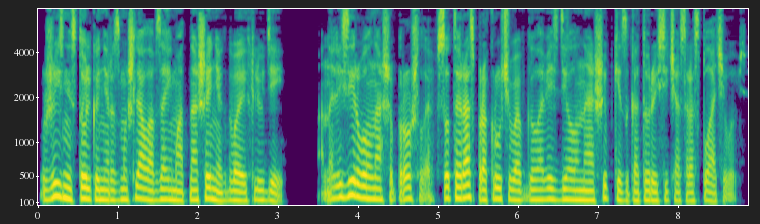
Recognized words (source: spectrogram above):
В жизни столько не размышлял о взаимоотношениях двоих людей. Анализировал наше прошлое, в сотый раз прокручивая в голове сделанные ошибки, за которые сейчас расплачиваюсь.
